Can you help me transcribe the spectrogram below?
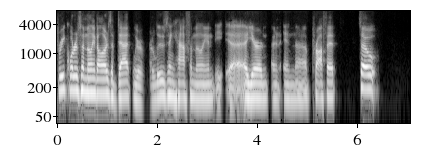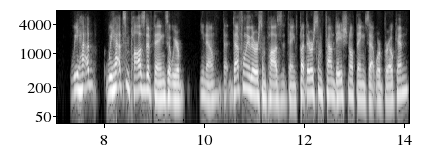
three quarters of a million dollars of debt. We were losing half a million a year in, in uh, profit. So we had we had some positive things that we were you know, that definitely there were some positive things, but there were some foundational things that were broken.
